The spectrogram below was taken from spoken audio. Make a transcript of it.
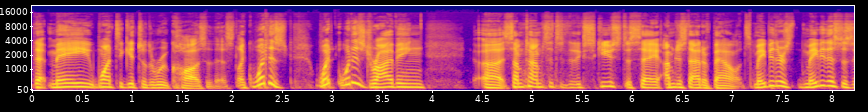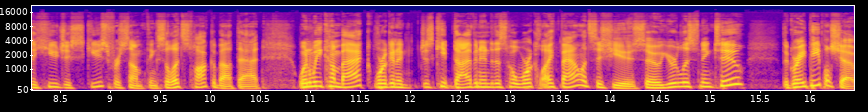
that may want to get to the root cause of this. Like, what is what what is driving uh, sometimes it's an excuse to say I'm just out of balance. Maybe there's maybe this is a huge excuse for something. So let's talk about that. When we come back, we're going to just keep diving into this whole work life balance issue. So you're listening to the Great People Show.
